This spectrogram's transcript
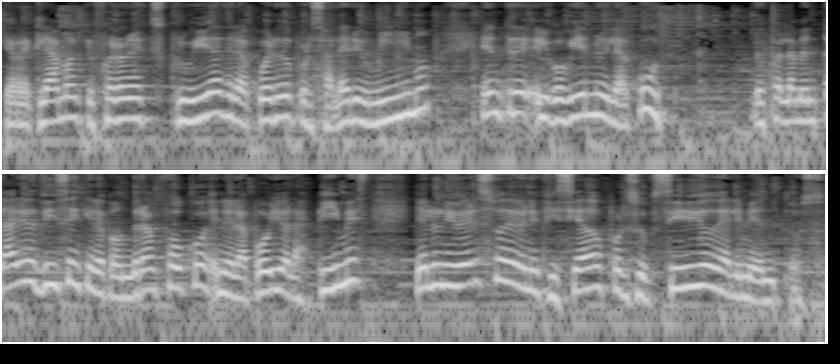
que reclaman que fueron excluidas del acuerdo por salario mínimo entre el gobierno y la CUT. Los parlamentarios dicen que le pondrán foco en el apoyo a las pymes y al universo de beneficiados por subsidio de alimentos.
